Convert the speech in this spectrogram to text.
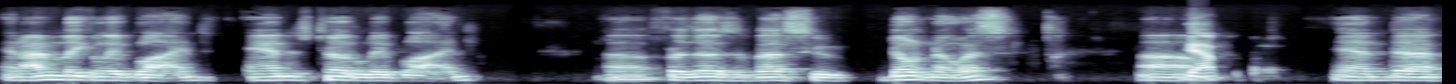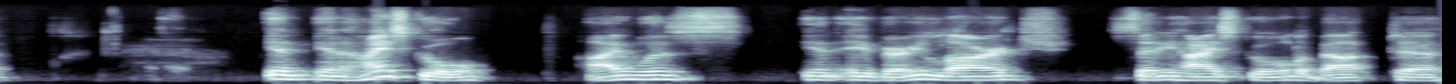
And I'm legally blind. Anne is totally blind uh, for those of us who don't know us. Um, Yep. And uh, in in high school, I was in a very large city high school, about uh,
